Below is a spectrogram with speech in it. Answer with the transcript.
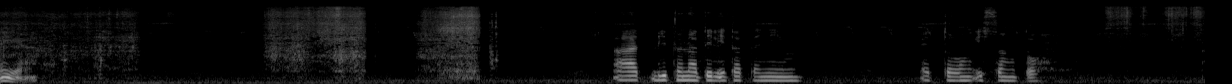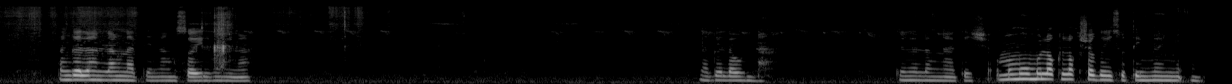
Ayan. At dito natin itatanim itong isang to. Tanggalan lang natin ng soil muna. Nagalaw na. Ito na lang natin siya. Mamumulaklak siya guys. So, tingnan nyo.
